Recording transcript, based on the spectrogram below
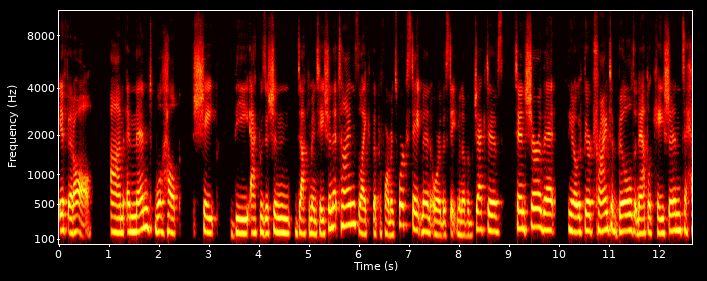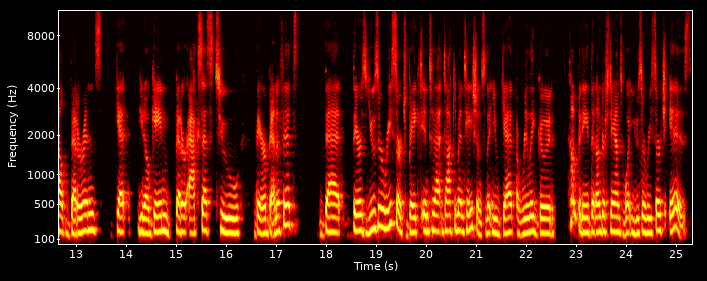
if at all. Um, and then will help shape the acquisition documentation at times, like the performance work statement or the statement of objectives, to ensure that, you know, if they're trying to build an application to help veterans get, you know, gain better access to their benefits, that there's user research baked into that documentation so that you get a really good company that understands what user research is.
